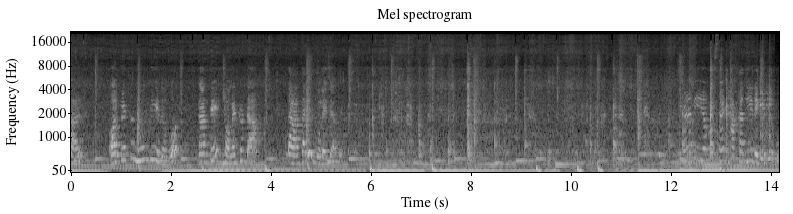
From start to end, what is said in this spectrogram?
আর অল্প একটু নুন দিয়ে দেবো তাতে টমেটোটা তাড়াতাড়ি গলে যাবে। দিয়ে রেখে দেবো।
